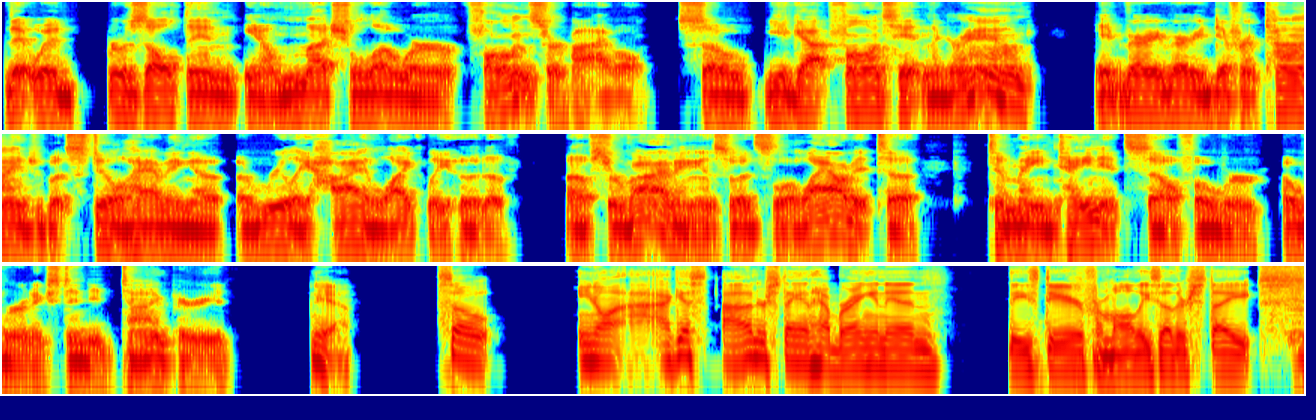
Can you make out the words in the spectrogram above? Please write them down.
that would result in, you know, much lower fawn survival. So you got fawns hitting the ground at very, very different times, but still having a, a really high likelihood of, of surviving. And so it's allowed it to, to maintain itself over, over an extended time period. Yeah. So, you know, I guess I understand how bringing in these deer from all these other states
